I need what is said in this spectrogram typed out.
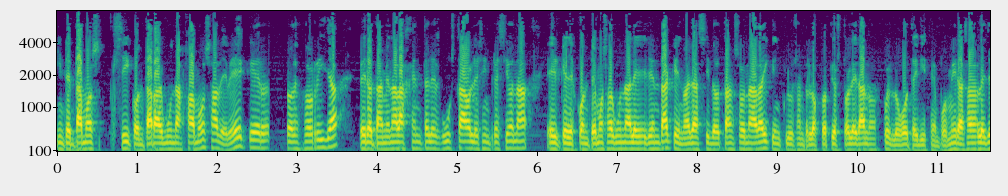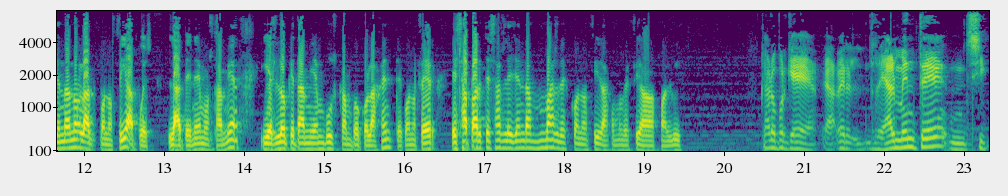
intentamos, sí, contar alguna famosa de Becker o de Zorrilla, pero también a la gente les gusta o les impresiona el que les contemos alguna leyenda que no haya sido tan sonada y que incluso entre los propios toledanos, pues luego te dicen, pues mira, esa leyenda no la conocía, pues la tenemos también. Y es lo que también busca un poco la gente, conocer esa parte, esas leyendas más desconocidas, como decía Juan Luis. Claro, porque, a ver, realmente, si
